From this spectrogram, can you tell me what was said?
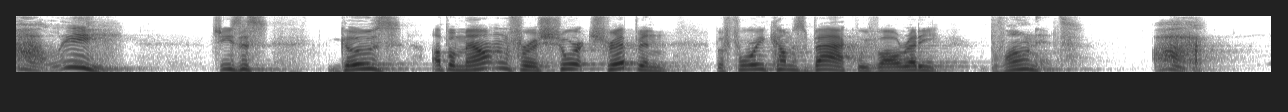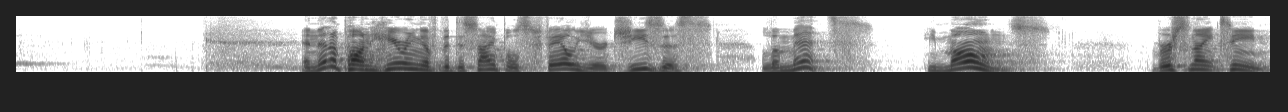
Golly. Jesus goes up a mountain for a short trip, and before he comes back, we've already blown it. Ah. And then, upon hearing of the disciples' failure, Jesus laments. He moans. Verse 19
